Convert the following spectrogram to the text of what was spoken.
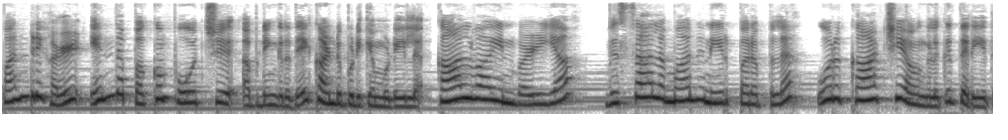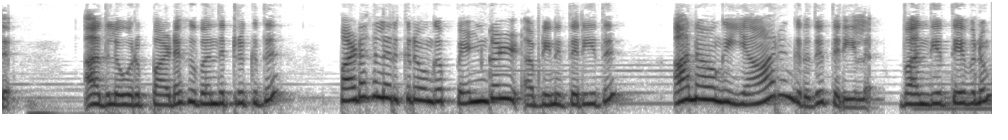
பன்றிகள் எந்த பக்கம் போச்சு அப்படிங்கறதே கண்டுபிடிக்க முடியல. கால்வாயின் வழியா விசாலமான நீர்ப்பரப்புல ஒரு காட்சி அவங்களுக்கு தெரியுது. அதுல ஒரு படகு வந்துட்டு இருக்குது. படகுல இருக்கிறவங்க பெண்கள் அப்படின்னு தெரியுது. ஆனா அவங்க யாருங்கிறது தெரியல. வந்தியத்தேவனும்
